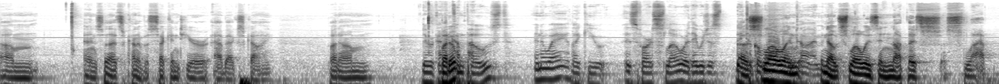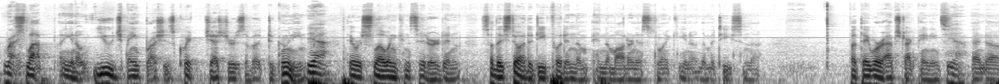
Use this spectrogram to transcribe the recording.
um, and so that's kind of a second tier Abex guy. But um, They were kind of composed in a way, like you, as far as slow, or they were just they uh, took slow and time. no slow is in not this slap Right. slap you know huge paintbrushes, quick gestures of a de Kooning. Yeah. they were slow and considered, and so they still had a deep foot in the in the modernist, like you know the Matisse and the. But they were abstract paintings, Yeah. and uh,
